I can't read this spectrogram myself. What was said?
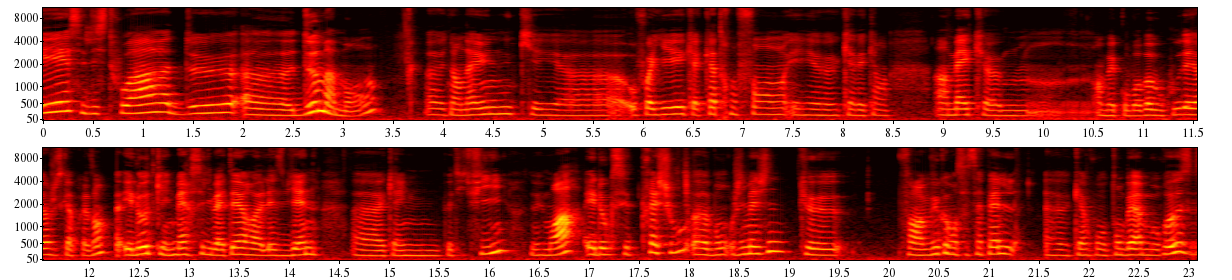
Et c'est l'histoire de euh, deux mamans. Il y en a une qui est au foyer, qui a quatre enfants et qui est avec un, un mec, un mec qu'on voit pas beaucoup d'ailleurs jusqu'à présent, et l'autre qui est une mère célibataire lesbienne euh, qui a une petite fille de mémoire. Et donc c'est très chou. Euh, bon, j'imagine que, enfin, vu comment ça s'appelle, euh, qu'elles vont tomber amoureuses.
